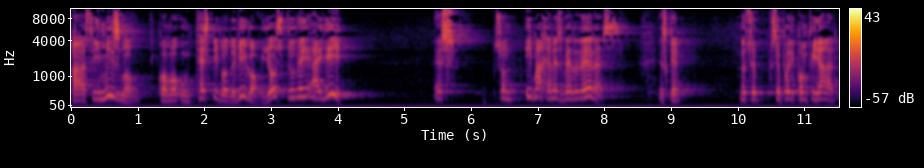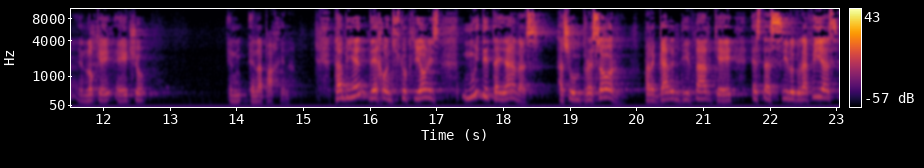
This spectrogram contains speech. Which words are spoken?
a sí mismo como un testigo de Vigo. Yo estuve allí. Es, son imágenes verdaderas. Es que no se, puede confiar en lo que he hecho en la página. También dejó instrucciones muy detalladas a su impresor para garantizar que estas silografías,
